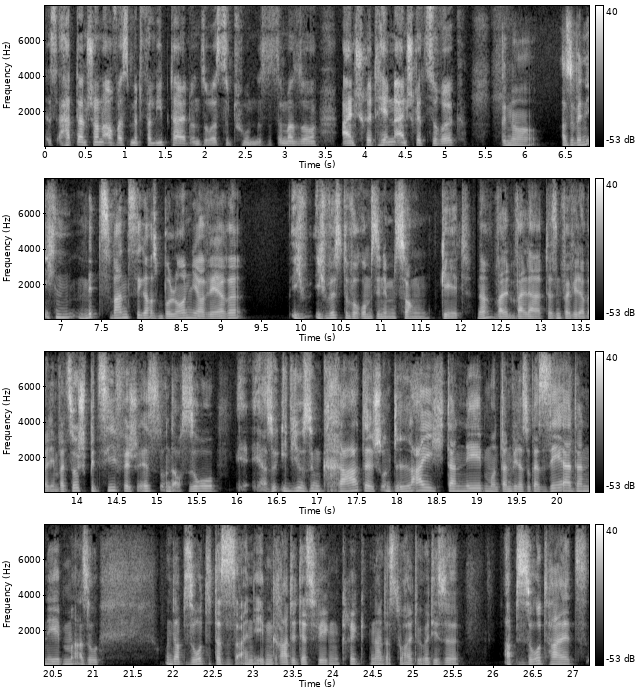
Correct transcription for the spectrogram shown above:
es hat dann schon auch was mit Verliebtheit und sowas zu tun. Das ist immer so ein Schritt hin, ein Schritt zurück. Genau. Also wenn ich ein Mitzwanziger aus Bologna wäre, ich, ich wüsste, worum es in dem Song geht, ne? Weil, weil er, da sind wir wieder bei dem, weil es so spezifisch ist und auch so, ja, so idiosynkratisch und leicht daneben und dann wieder sogar sehr daneben, also und absurd, dass es einen eben gerade deswegen kriegt, ne? dass du halt über diese Absurdheit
